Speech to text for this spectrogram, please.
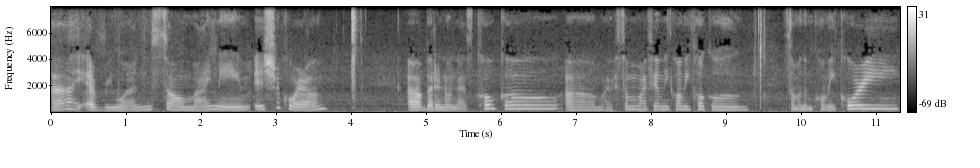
Hi, everyone. So, my name is Shakura, uh, better known as Koko. Um, some of my family call me Koko, some of them call me Corey.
